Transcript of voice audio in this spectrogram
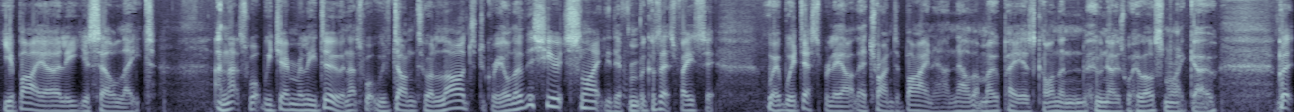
you buy early, you sell late. And that's what we generally do, and that's what we've done to a large degree. Although this year it's slightly different because let's face it, we're, we're desperately out there trying to buy now, now that Maupay has gone and who knows who else might go. But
